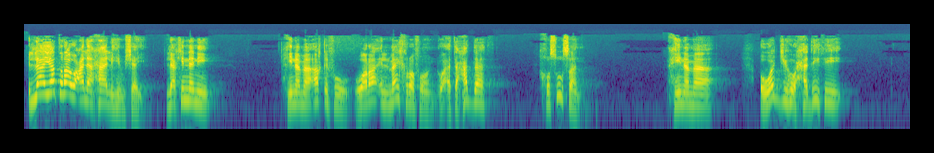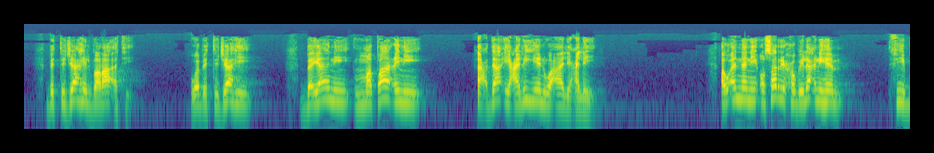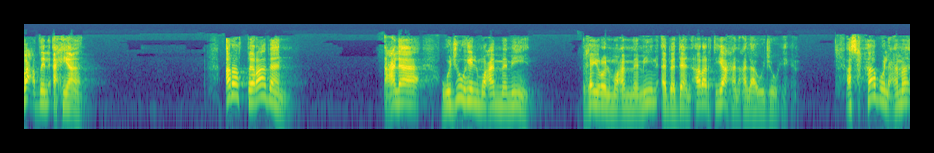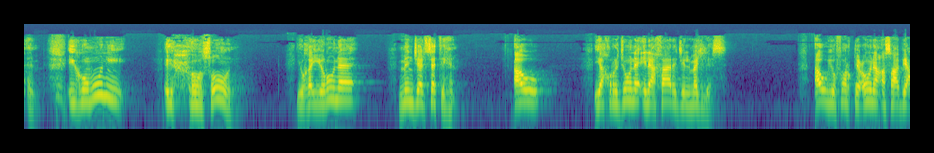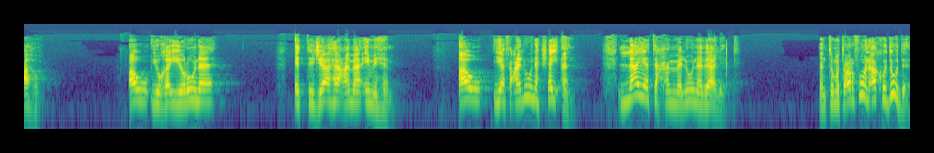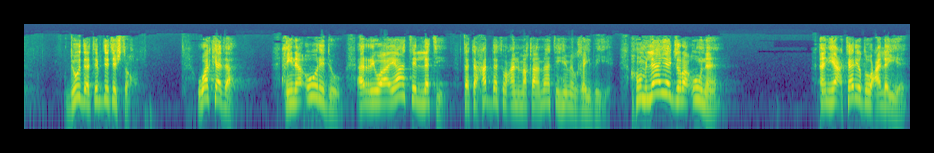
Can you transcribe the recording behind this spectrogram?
لا يطرأ على حالهم شيء لكنني حينما أقف وراء الميكروفون وأتحدث خصوصا حينما أوجه حديثي باتجاه البراءة وباتجاه بيان مطاعن أعداء علي وآل علي. أو أنني أصرح بلعنهم في بعض الأحيان. أرى اضطرابا على وجوه المعممين غير المعممين أبدا. أرى ارتياحا على وجوههم. أصحاب العمائم يقومون يحوصون يغيرون من جلستهم أو يخرجون إلى خارج المجلس أو يفرقعون أصابعهم أو يغيرون اتجاه عمائمهم أو يفعلون شيئا. لا يتحملون ذلك. أنتم تعرفون أكو دودة. دودة تبدي تشتغل. وكذا. حين أورد الروايات التي تتحدث عن مقاماتهم الغيبية هم لا يجرؤون أن يعترضوا علي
